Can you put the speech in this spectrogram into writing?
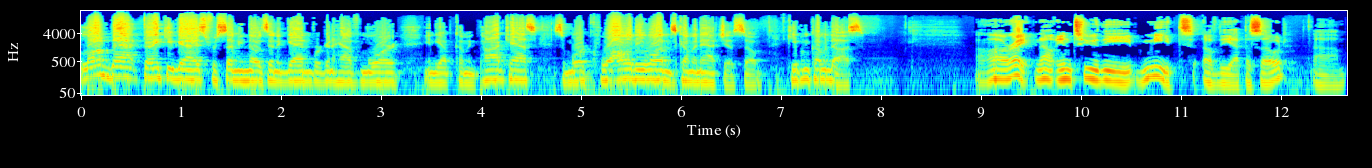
love that. Thank you guys for sending those in again. We're gonna have more in the upcoming podcast. Some more quality ones coming at you. So keep them coming to us. All right, now into the meat of the episode. Um,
